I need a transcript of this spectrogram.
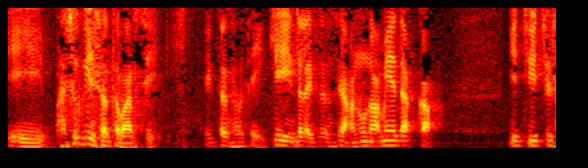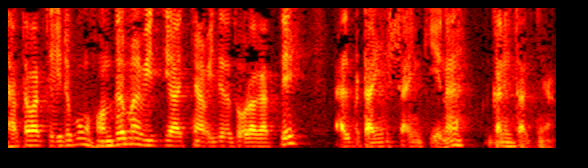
ඒ පසුගිය සතවර්ෂේ 1901 ඉඳලා 1999 දක්වා ඉතිවිච්ච සතවර්ෂේ හිටපු හොඳම විද්‍යාඥයා විදිහට තෝරාගත්තේ ඇල්බර්ට් අයින්ස්ටයින් කියන ගණිතඥයා.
